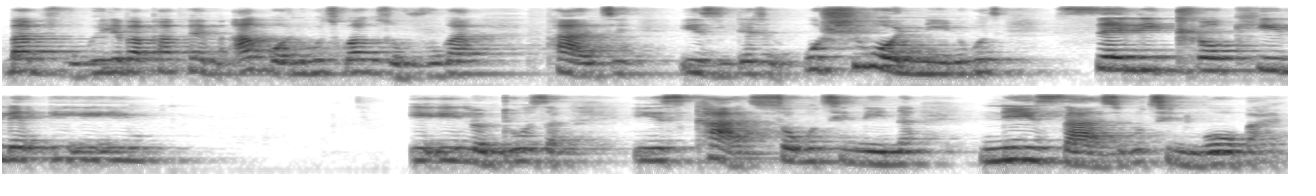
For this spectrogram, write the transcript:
bavukile baphapheme. Akukona ukuthi kwakuzovuka phansi izinto kushiwo nini ukuthi seliklokhile ilontuza isikhathi sokuthi nina nizazi ukuthi ningobani.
